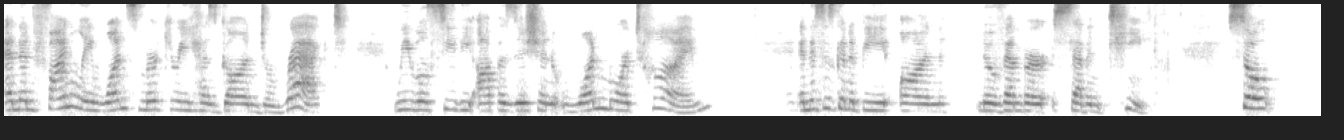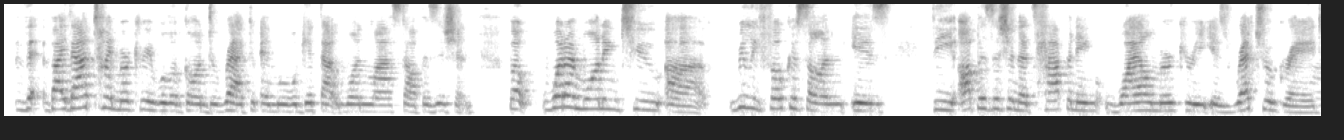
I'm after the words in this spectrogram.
And then finally, once Mercury has gone direct, we will see the opposition one more time. And this is going to be on November 17th. So th- by that time mercury will have gone direct and we will get that one last opposition. But what i'm wanting to uh, really focus on is the opposition that's happening while mercury is retrograde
